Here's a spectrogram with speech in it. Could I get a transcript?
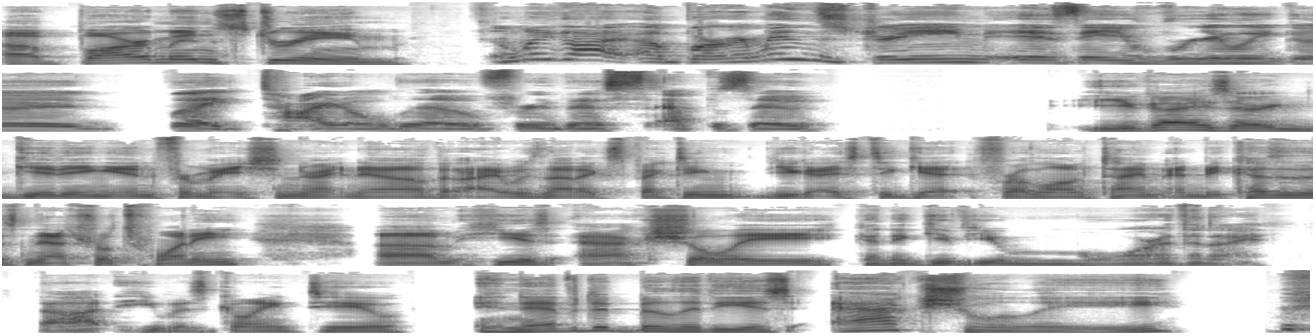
A Barman's Dream. Oh my god, a barman's dream is a really good like title though for this episode. You guys are getting information right now that I was not expecting you guys to get for a long time. And because of this natural 20, um, he is actually going to give you more than I thought he was going to. Inevitability is actually.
